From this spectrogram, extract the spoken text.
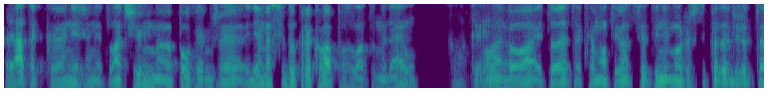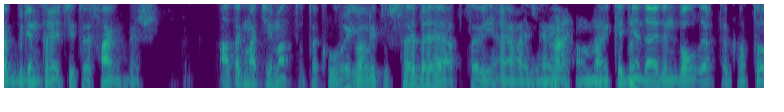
Ne. A tak eh, nie, že netlačím. Eh, poviem, že ideme si do Krakova po zlatú medailu. Okay. Lebo aj to je taká motivácia. Ty nemôžeš si povedať, že to budem tretí, to je fajn, vieš. A tak Matej má tú takú rivalitu v sebe a chce vyhrávať. Že? Aj, On aj keď nedá jeden boulder, tak ho to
